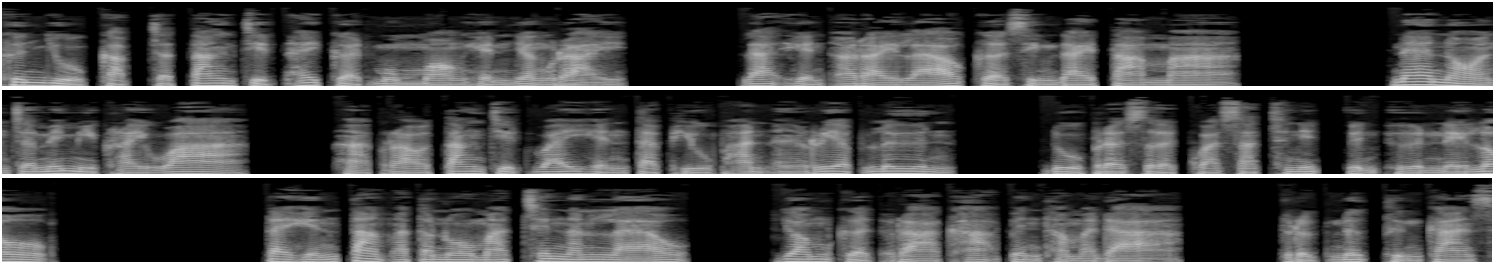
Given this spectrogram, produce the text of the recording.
ขึ้นอยู่กับจะตั้งจิตให้เกิดมุมมองเห็นอย่างไร และเห็นอะไรแล้วเกิดสิ่งใดตามมา แน่นอนจะไม่มีใครว่า หากเราตั้งจิตไว้เห็นแต่ผิวพรรณอันเรียบลื่น ดูประเสริฐกว่าสัตว์ชนิดอื่น ๆ ในโลกแต่เห็นตามอัตโนมัติเช่นนั้นแล้ว ย่อมเกิดราคะเป็นธรรมดา ตรึกนึกถึงการเส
